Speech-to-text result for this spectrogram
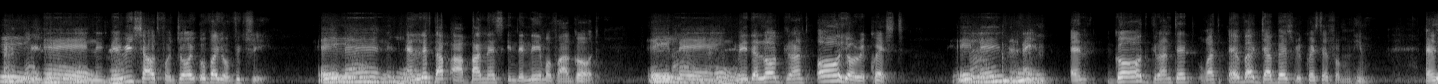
Amen. May we shout for joy over your victory Amen. and lift up our banners in the name of our God. Amen. May the Lord grant all your requests. Amen. Amen. And God granted whatever Jabez requested from him. And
